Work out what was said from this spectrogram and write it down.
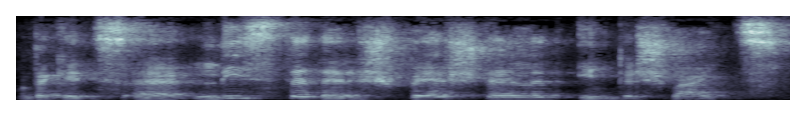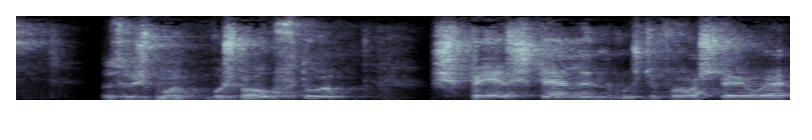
Und da gibt es eine Liste der Sperrstellen in der Schweiz. Das musst du, du auftun. Sperrstellen, du musst dir vorstellen,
